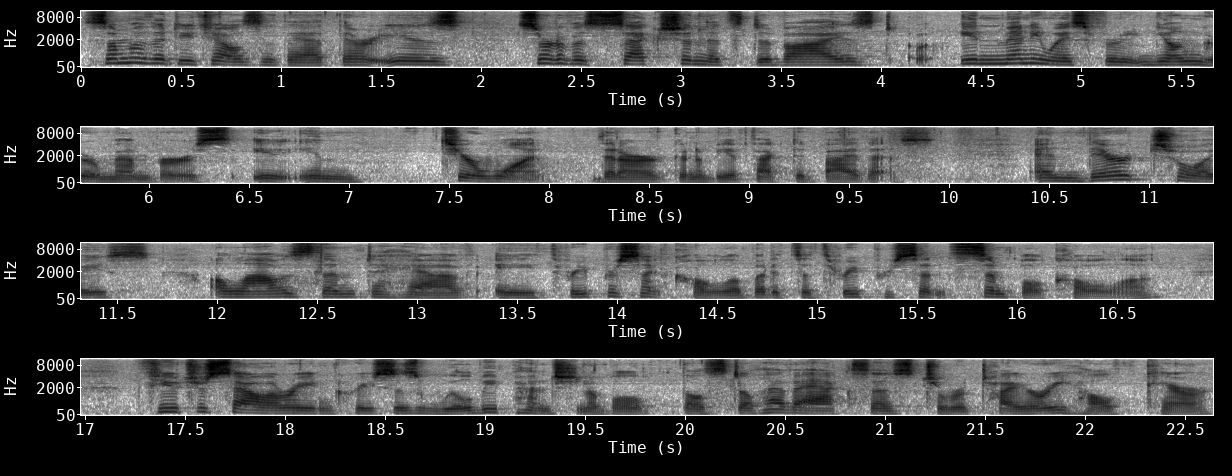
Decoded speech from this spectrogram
Some of the details of that, there is sort of a section that's devised uh, in many ways for younger members in, in Tier 1 that are going to be affected by this. And their choice allows them to have a 3% COLA, but it's a 3% simple COLA. Future salary increases will be pensionable. They'll still have access to retiree health care,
